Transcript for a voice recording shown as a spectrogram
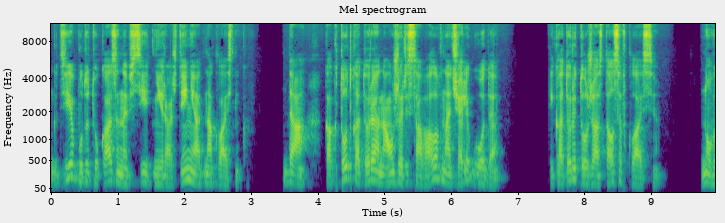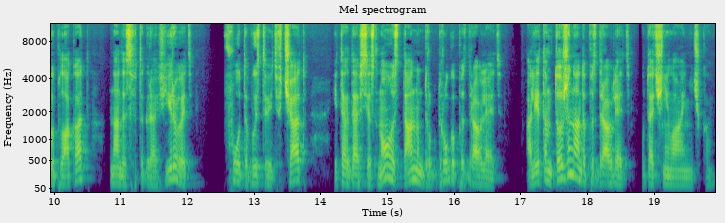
где будут указаны все дни рождения одноклассников. Да, как тот, который она уже рисовала в начале года и который тоже остался в классе. Новый плакат надо сфотографировать, фото выставить в чат, и тогда все снова станут друг друга поздравлять. «А летом тоже надо поздравлять?» – уточнила Анечка.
